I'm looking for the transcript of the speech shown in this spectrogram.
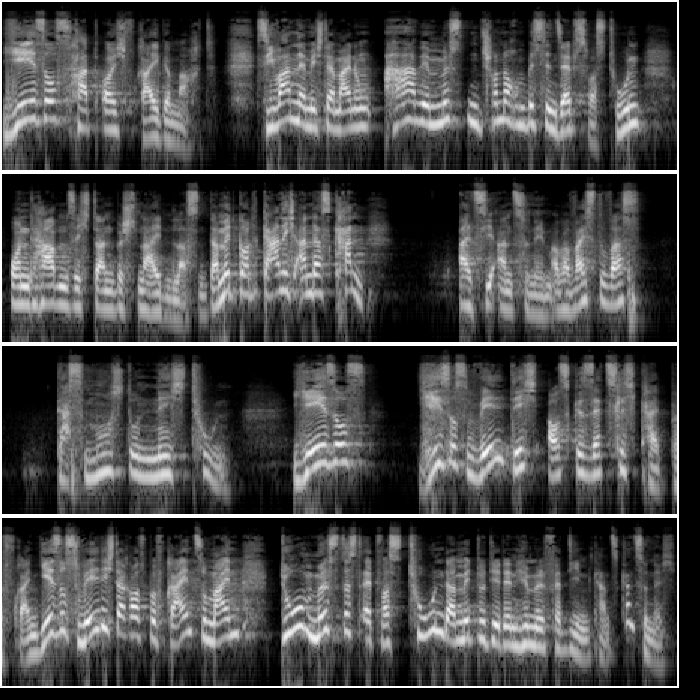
Jesus hat euch frei gemacht. Sie waren nämlich der Meinung, ah, wir müssten schon noch ein bisschen selbst was tun und haben sich dann beschneiden lassen, damit Gott gar nicht anders kann, als sie anzunehmen. Aber weißt du was? Das musst du nicht tun. Jesus Jesus will dich aus Gesetzlichkeit befreien. Jesus will dich daraus befreien, zu meinen, du müsstest etwas tun, damit du dir den Himmel verdienen kannst. Kannst du nicht.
